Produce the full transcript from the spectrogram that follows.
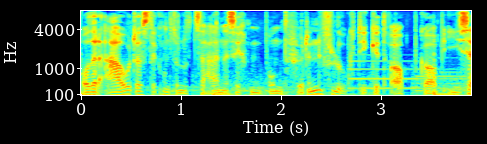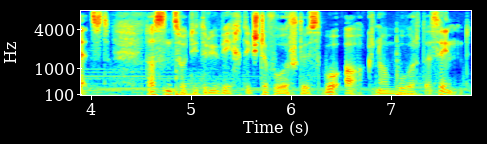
Oder auch, dass der Kanton Luzern sich beim Bund für eine Flugticketabgabe einsetzt. Das sind so die drei wichtigsten Vorstöße, die angenommen worden sind.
